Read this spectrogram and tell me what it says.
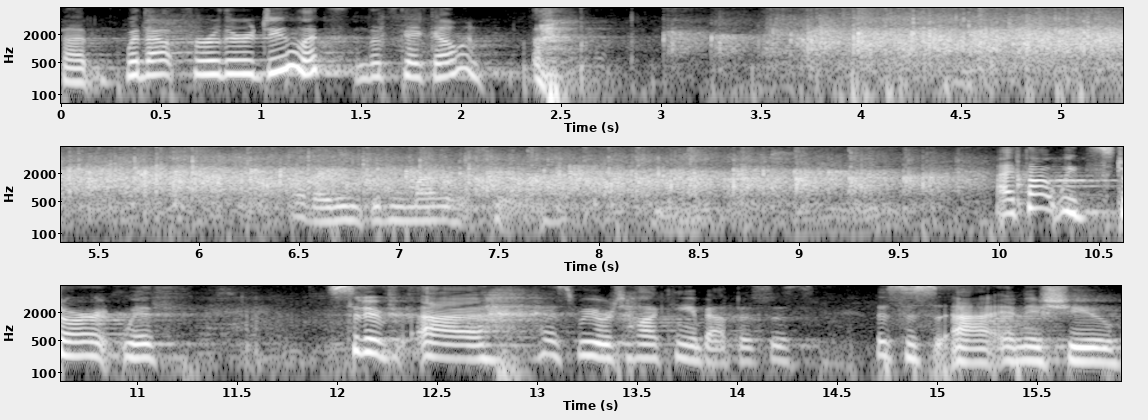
But without further ado, let's, let's get going. oh, they didn't give me my little I thought we'd start with sort of, uh, as we were talking about this, is, this is uh, an issue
